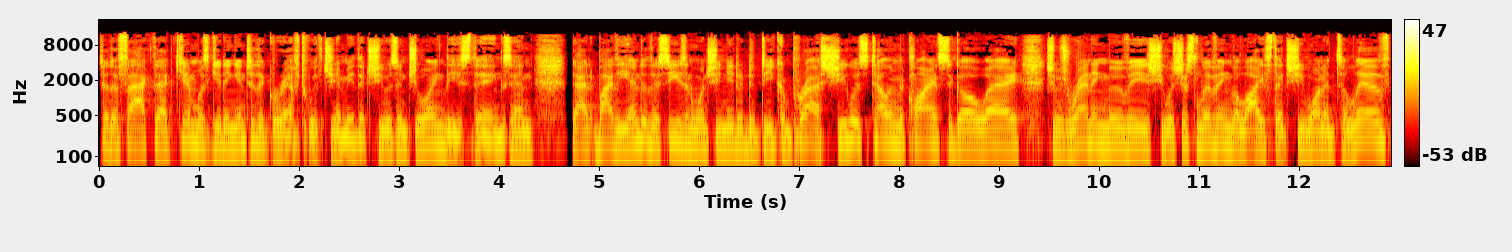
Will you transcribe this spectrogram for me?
to the fact that Kim was getting into the grift with Jimmy, that she was enjoying these things, and that by the end of the season, when she needed to decompress, she was telling the clients to go away. She was renting movies. She was just living the life that she wanted to live.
